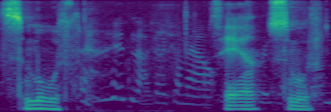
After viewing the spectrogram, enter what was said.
Smooth. Sehr smooth.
